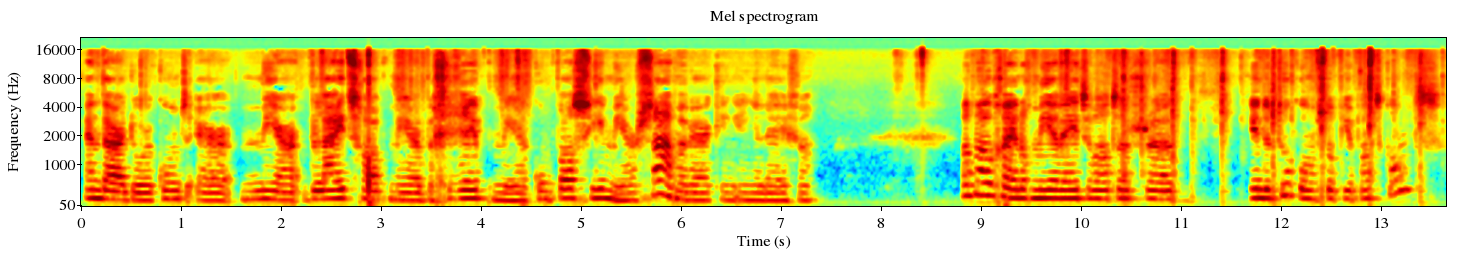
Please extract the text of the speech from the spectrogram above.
En daardoor komt er meer blijdschap, meer begrip, meer compassie, meer samenwerking in je leven. Wat mogen wij nog meer weten wat er uh, in de toekomst op je pad komt?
